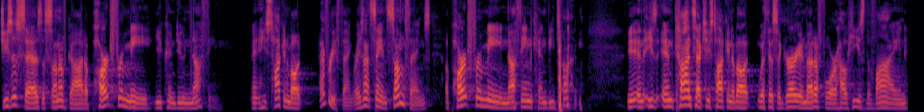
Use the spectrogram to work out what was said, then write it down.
Jesus says, the Son of God, apart from me, you can do nothing. And he's talking about everything, right? He's not saying some things. Apart from me, nothing can be done. In, in context, he's talking about, with this agrarian metaphor, how he's the vine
